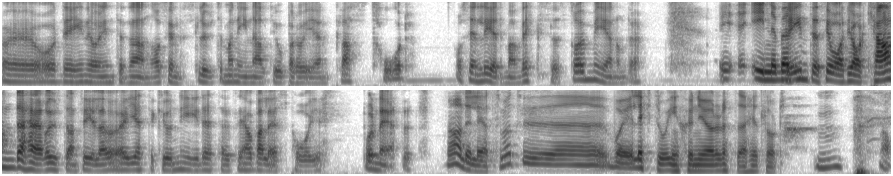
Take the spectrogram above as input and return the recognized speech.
Eh, och det innehåller inte den andra. Och sen sluter man in alltihopa då i en plasttråd. Och sen leder man växelström igenom det. Innebär... Det är inte så att jag kan det här utan till och är jättekunnig i detta utan jag har bara läst på, på nätet. Ja, det lät som att du eh, var elektroingenjör i detta, helt klart. Mm, ja.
